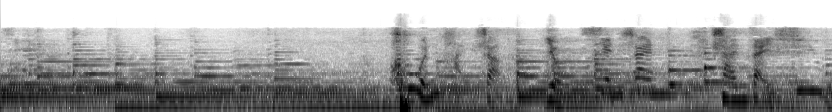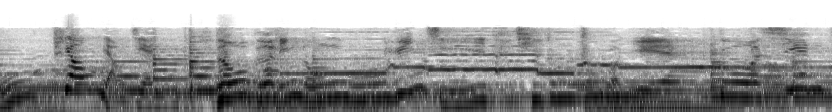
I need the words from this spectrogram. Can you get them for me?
见。忽闻海上有仙山，山在虚缥缈间。楼阁玲珑五云起，其中绰约多仙子。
